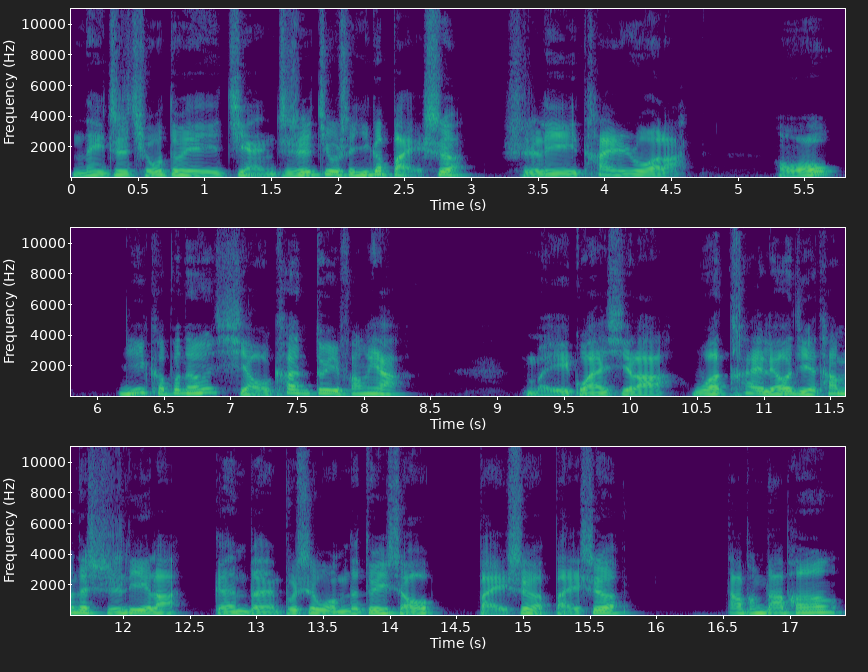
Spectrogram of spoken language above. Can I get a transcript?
那支球队简直就是一个摆设，实力太弱了。哦，你可不能小看对方呀。没关系啦，我太了解他们的实力了，根本不是我们的对手。摆设，摆设，大鹏，大鹏，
